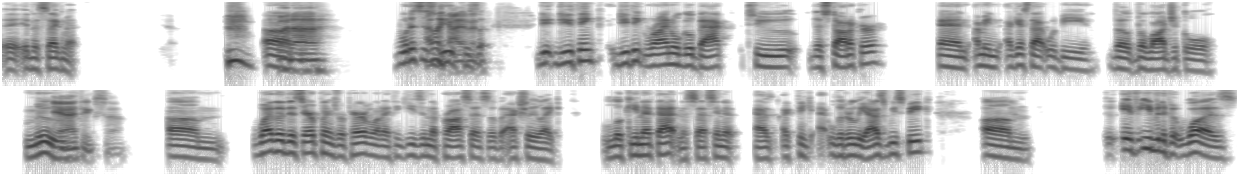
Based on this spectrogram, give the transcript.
in the segment. But Um, uh, what does this like do? Ivan. do, do you think, do you think Ryan will go back to the Staudacher? And I mean, I guess that would be the the logical move. yeah, I think so. um whether this airplane is repairable and i think he's in the process of actually like looking at that and assessing it as i think literally as we speak um if even if it was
